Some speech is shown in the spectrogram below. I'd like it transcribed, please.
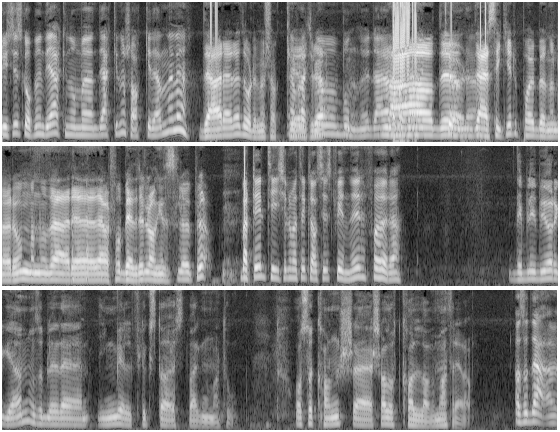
Russisk åpning, det er, ikke noe med, det er ikke noe sjakk i den, eller? Der er det dårlig med sjakk, Ja, jeg. det er tror ikke noe bonder. Der er det Nei, det, det er sikkert et par bønder der òg, men det er, eh, det er i hvert fall bedre langrennsløpere. Bertil, 10 km klassisk kvinner. Få høre. Det blir Bjørgen, og så blir det Ingvild Flugstad Østberg nummer to. Og så kanskje Charlotte Kalla nummer tre, da. Altså, det er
